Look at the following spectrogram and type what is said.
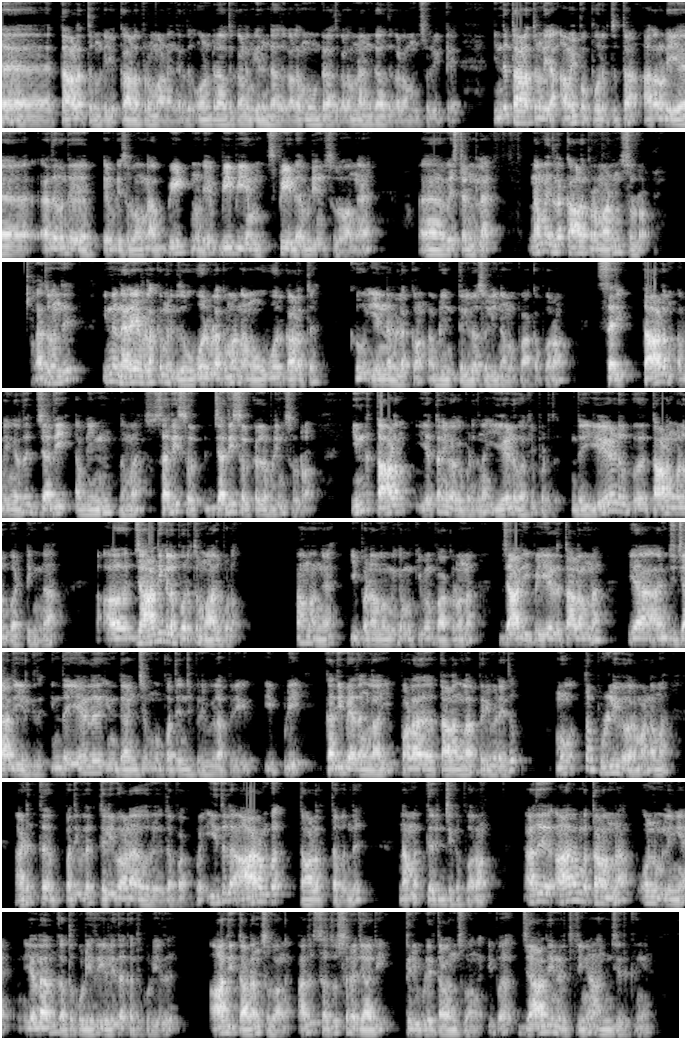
தாளத்தினுடைய காலப்பிரமாணங்கிறது. ஒன்றாவது காலம் இரண்டாவது காலம் மூன்றாவது காலம் நான்காவது காலம்னு சொல்லிட்டு இந்த தாளத்தினுடைய அமைப்பை பொறுத்து தான் அதனுடைய அது வந்து எப்படி சொல்லுவாங்கன்னா பீட்னுடைய பிபிஎம் ஸ்பீடு அப்படின்னு சொல்லுவாங்க. வெஸ்டர்னில் நம்ம இதில் காலப்பிரமாணம்னு சொல்கிறோம் அது வந்து இன்னும் நிறைய விளக்கம் இருக்குது. ஒவ்வொரு விளக்கமாக நம்ம ஒவ்வொரு காலத்துக்கும் என்ன விளக்கம் அப்படின்னு தெளிவாக சொல்லி நம்ம பார்க்க போகிறோம் சரி தாளம் அப்படிங்கிறது ஜதி அப்படின்னு நம்ம சதி சொற் ஜதி சொற்கள் அப்படின்னு சொல்கிறோம் இந்த தாளம் எத்தனை வகைப்படுதுன்னா ஏழு வகைப்படுது. இந்த ஏழு தாளங்களும் பார்த்தீங்கன்னா ஜாதிகளை பொறுத்து மாறுபடும். ஆமாங்க. இப்போ நம்ம மிக முக்கியமாக பார்க்கணும்னா ஜாதி இப்போ ஏழு தாளம்னா ஏ- அஞ்சு ஜாதி இருக்குது. இந்த ஏழு இந்த அஞ்சு முப்பத்தஞ்சு பிரிவுகளாக பிரியுது. இப்படி கதிபேதங்களாகி பல தாளங்களாக பிரிவடையுது. மொத்த புள்ளி விவரமாக நம்ம அடுத்த பதிவில் தெளிவான ஒரு இதை பார்க்க போகிறோம் இதில் ஆரம்ப தாளத்தை வந்து நம்ம தெரிஞ்சுக்க போகிறோம் அது ஆரம்ப தாளம்னா ஒன்றும் இல்லைங்க. எல்லாரும் கற்றுக்கூடியது எளிதாக கற்றுக்கூடியது ஆதி தாளம்னு சொல்லுவாங்க. அது சதுசர ஜாதி திரிபுடை தாளம்னு சொல்லுவாங்க. இப்போ ஜாதின்னு எடுத்துட்டிங்கன்னா அஞ்சு இருக்குங்க.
